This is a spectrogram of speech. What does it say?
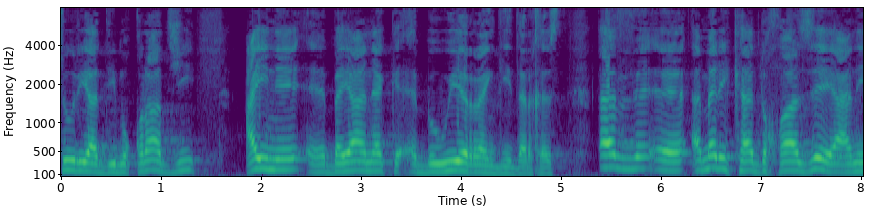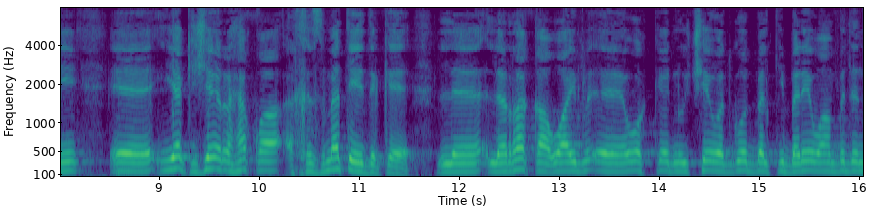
Sûriya dîmoqrat jî عینê beyanek bi wî rengî derxist ev Amerika dixwazê yanî یک جر حقا خدمتی دکه لرقا وای وک نوچه و گود بلکی بری وان بدن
